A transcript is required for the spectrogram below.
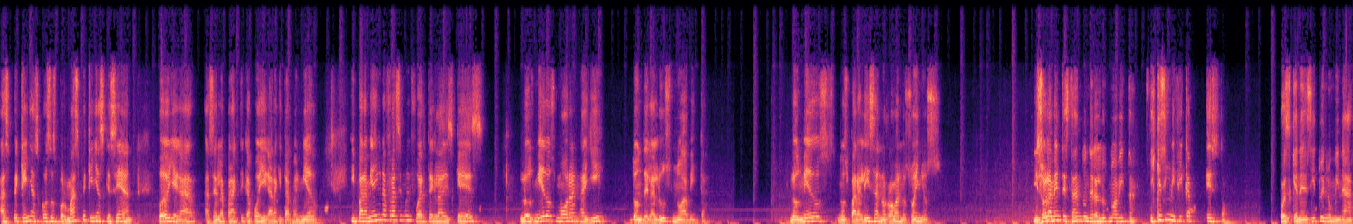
haz pequeñas cosas, por más pequeñas que sean, puedo llegar a hacer la práctica, puedo llegar a quitarme el miedo. Y para mí hay una frase muy fuerte, Gladys, que es, los miedos moran allí donde la luz no habita. Los miedos nos paralizan, nos roban los sueños, y solamente están donde la luz no habita. ¿Y qué significa esto? Pues que necesito iluminar,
